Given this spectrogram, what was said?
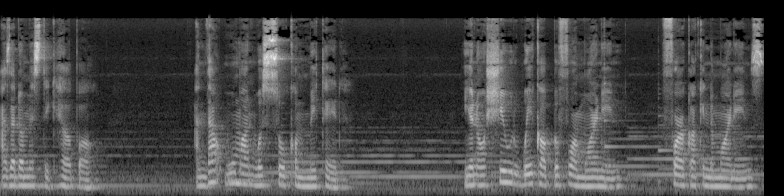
as a domestic helper. And that woman was so committed. You know, she would wake up before morning, four o'clock in the mornings,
